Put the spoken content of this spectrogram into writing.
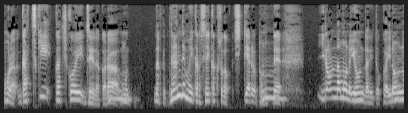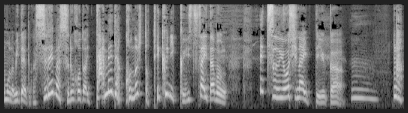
ほら、ガッツキ、ガチ恋勢だから、もう、なんか何でもいいから性格とか知ってやると思って、いろんなもの読んだりとか、いろんなもの見たりとかすればするほど、ダメだ、この人テクニック一切多分、通用しないっていうか、あ、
